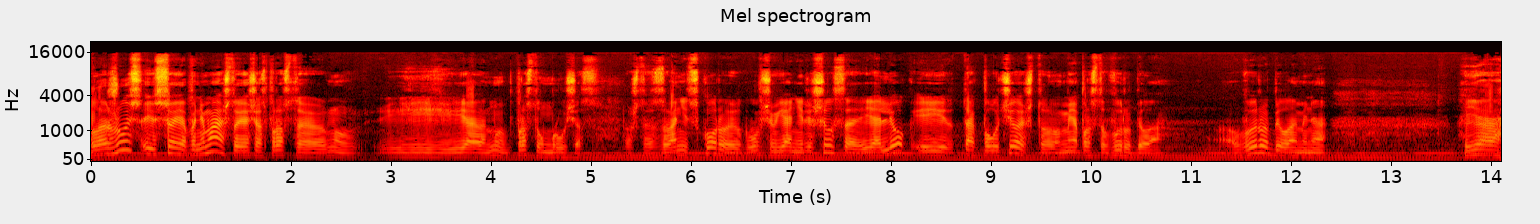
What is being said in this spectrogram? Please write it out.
Ложусь, и все, я понимаю, что я сейчас просто, ну, и я, ну, просто умру сейчас. Потому что звонить скорую, в общем, я не решился, я лег, и так получилось, что меня просто вырубило. Вырубило меня. Я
